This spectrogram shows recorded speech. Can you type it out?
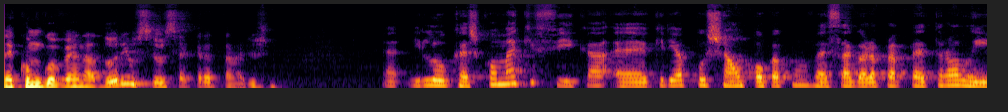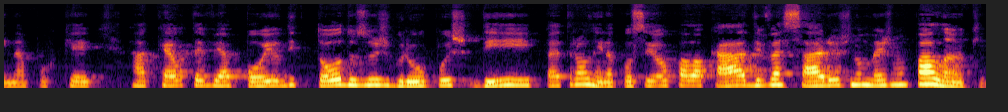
né, como governador e os seus secretários. É, e Lucas, como é que fica? É, eu queria puxar um pouco a conversa agora para Petrolina, porque Raquel teve apoio de todos os grupos de Petrolina, conseguiu colocar adversários no mesmo palanque.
